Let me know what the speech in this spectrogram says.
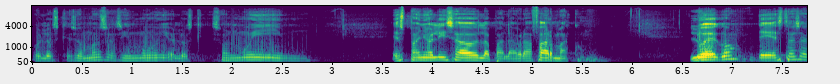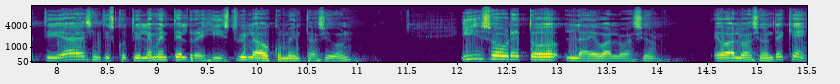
o los que somos así muy, o los que son muy españolizados la palabra fármaco. Luego de estas actividades, indiscutiblemente el registro y la documentación y sobre todo la evaluación. ¿Evaluación de qué?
